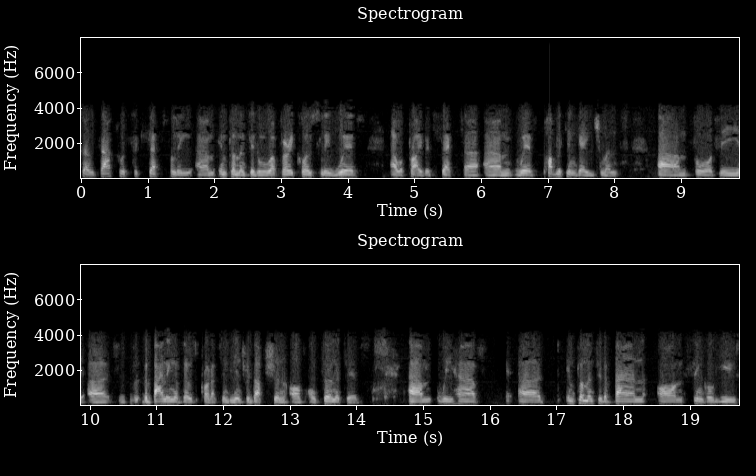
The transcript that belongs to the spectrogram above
so that was successfully um, implemented and we worked very closely with our private sector, um, with public engagement for the, uh, the banning of those products and the introduction of alternatives. We have uh, implemented a ban on single-use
